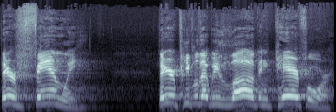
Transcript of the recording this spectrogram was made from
They are family. They are people that we love and care for.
